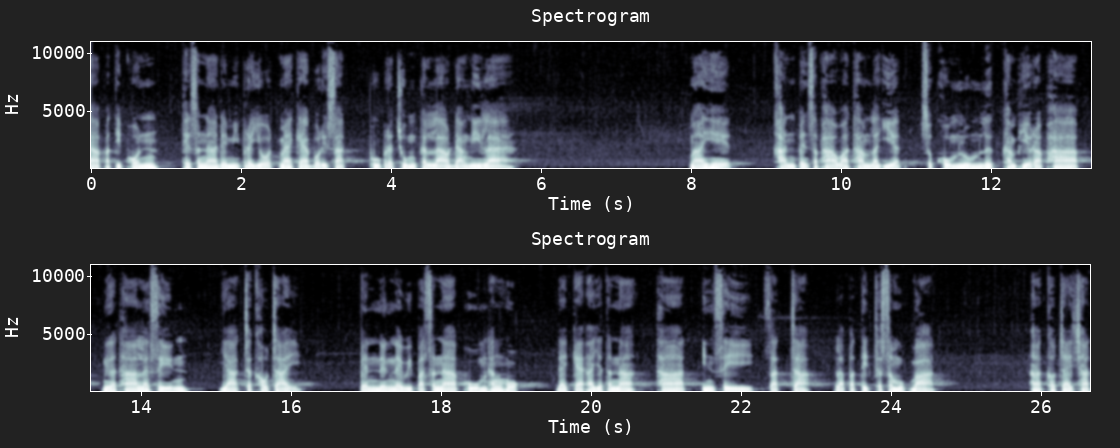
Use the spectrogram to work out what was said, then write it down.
ดาปฏิผล ทศนาได้มีประโยชน์แม้แก่บริษัทผู้ประชุมกันแล้วดังนี้แล หมายเหตุ ขันเป็นสภาวะธรรมละเอียด สุขุมลุ่มลึกคำพีรภาพ เนื้อทานและศีล ยากจะเข้าใจ เป็นหนึ่งในวิปัสสนาภูมิทั้งหก ได้แก่อายตนะธาตุอินทรีย์ สัจจะและปฏิจจสมุปบาท หากเข้าใจชัด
